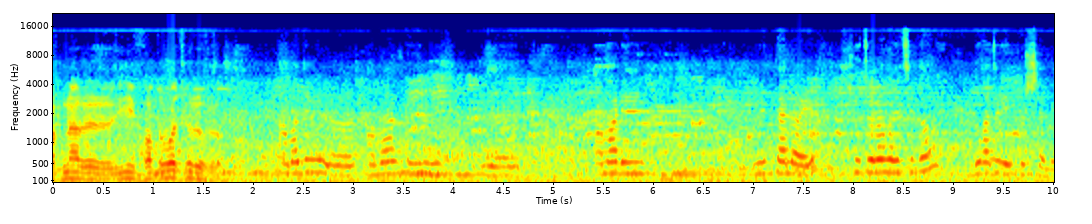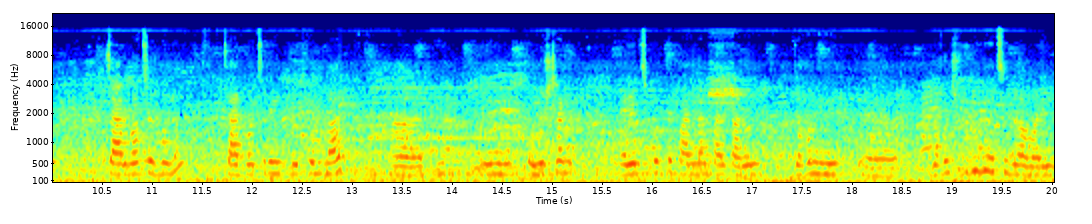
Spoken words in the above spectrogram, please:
আপনার ইয়ে কত বছর হলো? আমাদের আমার এই আমার এই নৃত্যালয়ের সূচনা হয়েছিল দু হাজার একুশ সালে। চার বছর হলো। চার বছরে এই প্রথমবার অনুষ্ঠান অ্যারেঞ্জ করতে পারলাম তার কারণ যখন যখন শুরু হয়েছিল আমার এই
